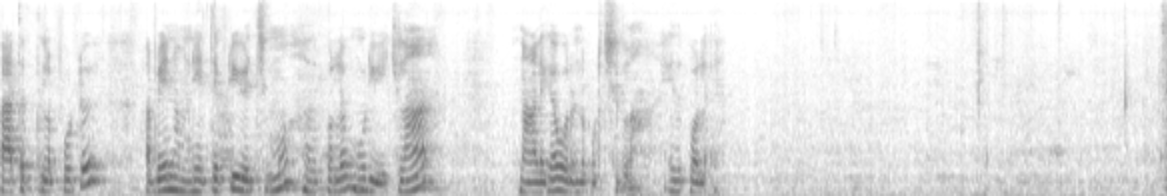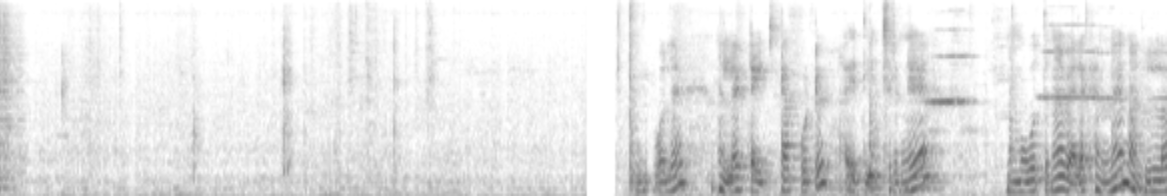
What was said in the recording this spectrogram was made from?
பாத்திரத்தில் போட்டு அப்படியே நம்ம நேற்று எப்படி வச்சோமோ அது போல் மூடி வைக்கலாம். நாளைக்காக உருண்டை பிடிச்சிக்கலாம் இது போல். இது போல் நல்லா டைட்டாக போட்டு அழுத்தி வச்சுருங்க. நம்ம ஊற்றுனா விளக்கெண்ணெய் நல்லா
